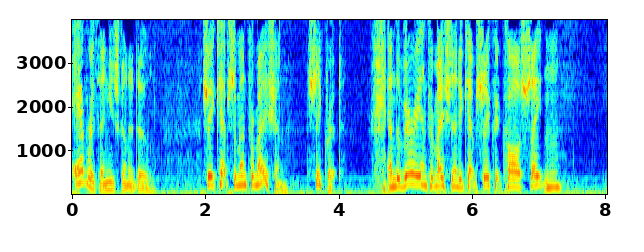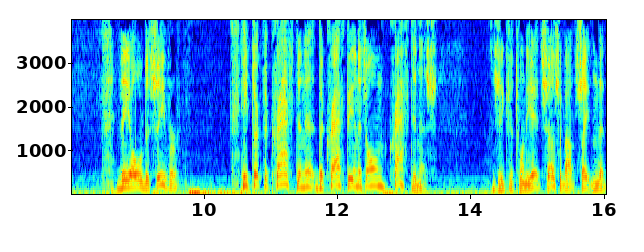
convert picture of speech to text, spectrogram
everything he's going to do. So he kept some information secret. And the very information that he kept secret caused Satan, the old deceiver, he took the craft in it, the crafty in his own craftiness. Ezekiel 28 says about Satan that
